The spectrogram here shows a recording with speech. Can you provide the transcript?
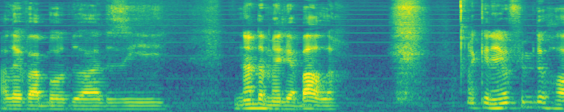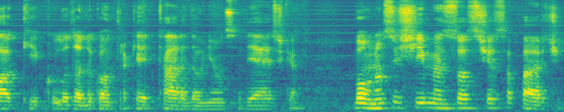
a levar bordoadas e nada mais lhe abala? É que nem o filme do Rock lutando contra aquele cara da União Soviética. Bom, não assisti, mas só assisti essa parte.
